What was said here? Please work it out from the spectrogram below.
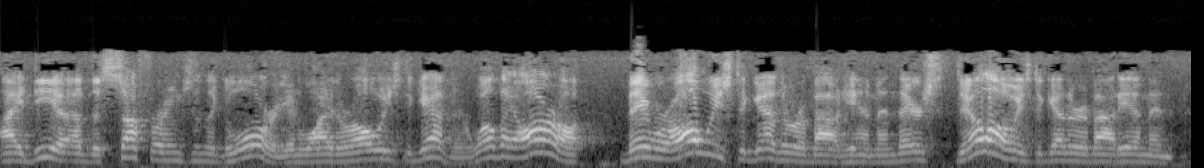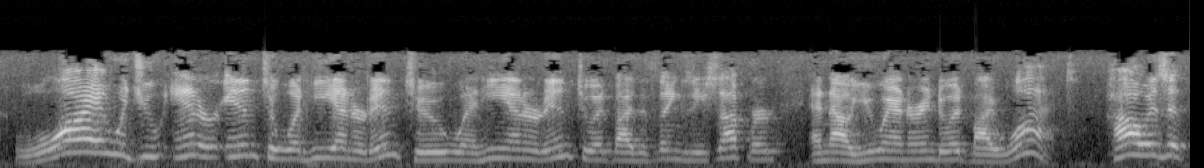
idea of the sufferings and the glory and why they're always together. Well, they are. all, They were always together about him, and they're still always together about him. And why would you enter into what he entered into when he entered into it by the things he suffered, and now you enter into it by what? How is it?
